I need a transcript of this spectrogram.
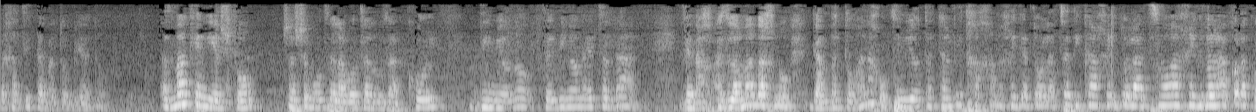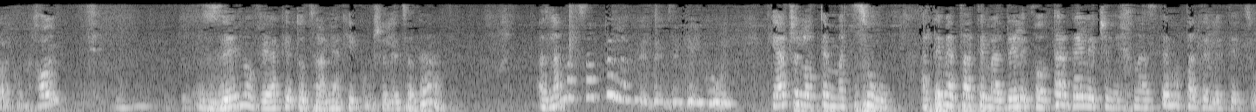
וחצי תאוותו בידו. אז מה כן יש פה? שהשם רוצה להראות לנו, זה הכל דמיונות, זה דמיון עץ הדעת. ונח, אז למה אנחנו, גם בתורה אנחנו רוצים להיות התלמיד חכם הכי גדול, הצדיקה הכי גדולה, הצנועה הכי גדולה, הכל הכל הכל, נכון? זה נובע כתוצאה מהקלקול של עץ הדעת. אז למה שמתם לנו איזה קלקול? כי עד שלא תמצו, אתם יצאתם מהדלת, מאותה דלת שנכנסתם, אותה דלת תצאו.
